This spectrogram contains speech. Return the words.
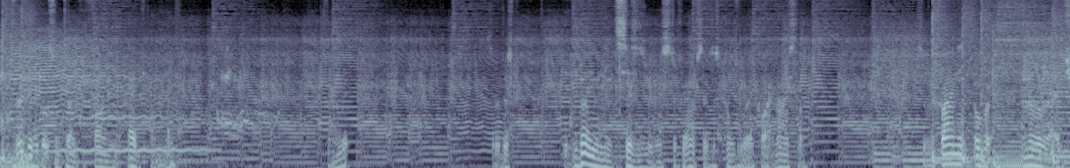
It's very difficult sometimes to find the edge on this. Find it. So just, you don't even need scissors with this stuff, it just comes away quite nicely. So we're finally over another ledge.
